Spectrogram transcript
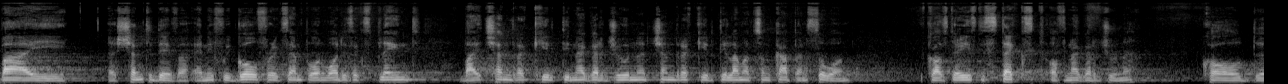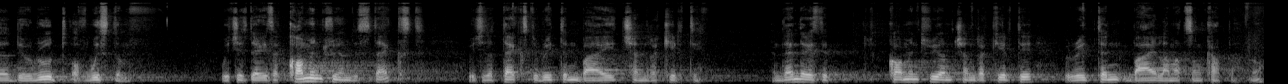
by uh, Shantideva, and if we go, for example, on what is explained by Chandrakirti Nagarjuna, Chandrakirti Lama Tsongkhapa, and so on, because there is this text of Nagarjuna called uh, The Root of Wisdom, which is there is a commentary on this text, which is a text written by Chandrakirti. And then there is the commentary on Chandrakirti written by Lama Tsongkhapa. No?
